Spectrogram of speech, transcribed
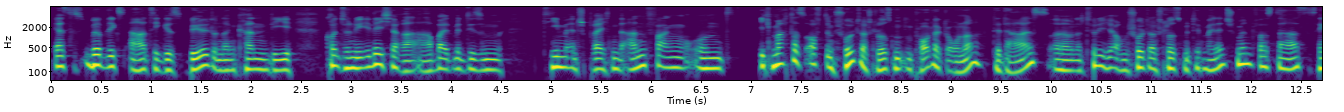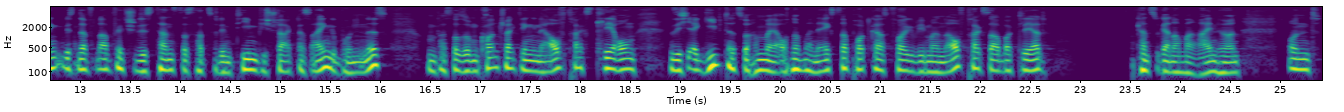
erstes überblicksartiges Bild und dann kann die kontinuierlichere Arbeit mit diesem Team entsprechend anfangen. Und ich mache das oft im Schulterschluss mit dem Product Owner, der da ist. Äh, natürlich auch im Schulterschluss mit dem Management, was da ist. Das hängt ein bisschen davon ab, welche Distanz das hat zu dem Team, wie stark das eingebunden ist und was da so im Contracting, in der Auftragsklärung sich ergibt. Dazu haben wir ja auch nochmal eine extra Podcast-Folge, wie man einen Auftrag sauber klärt. Kannst du gerne noch mal reinhören. Und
